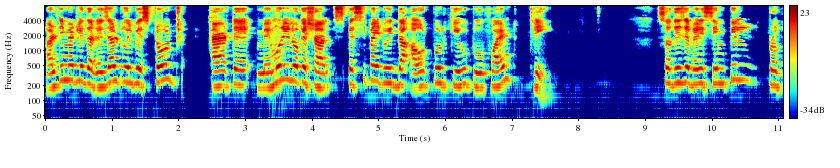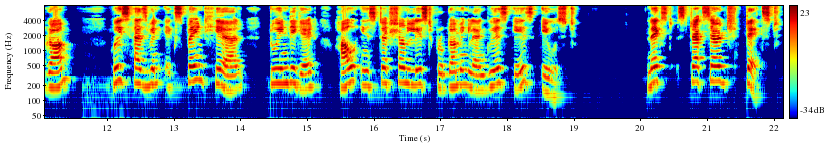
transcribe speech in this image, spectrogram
Ultimately the result will be stored at a memory location specified with the output q 2.3. So this is a very simple program which has been explained here to indicate how instruction list programming language is used. Next, structured text.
